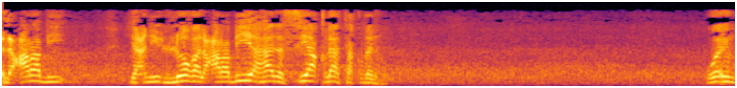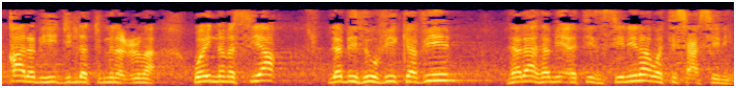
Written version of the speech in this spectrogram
العربي يعني اللغة العربية هذا السياق لا تقبله. وإن قال به جلة من العلماء وإنما السياق لبثوا في كفين ثلاثمائة سنين وتسع سنين.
